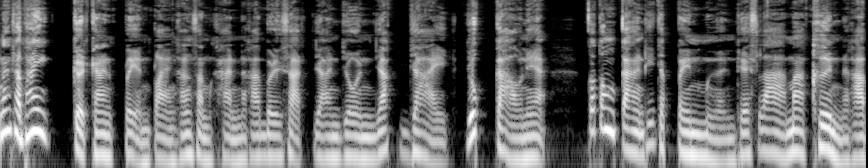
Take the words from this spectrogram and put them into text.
นั่นทำให้เกิดการเปลี่ยนแปลงครั้งสำคัญนะครับ บริษัทยานยนต์ยักษ์ใหญ่ ยุคเก่าเนี่ย ก็ต้องการที่จะเป็นเหมือนเทสลามากขึ้นนะครับ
